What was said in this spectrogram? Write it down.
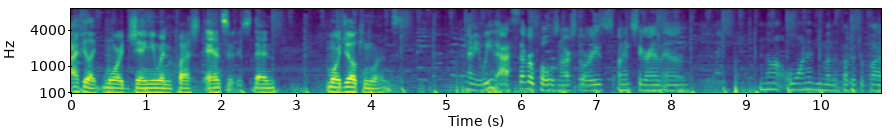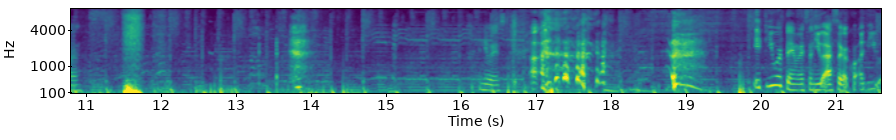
I feel like more genuine quest answers than more joking ones. I mean, we've asked several polls in our stories on Instagram, and not one of you motherfuckers reply. Anyways, uh, if you were famous and you asked like a like you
